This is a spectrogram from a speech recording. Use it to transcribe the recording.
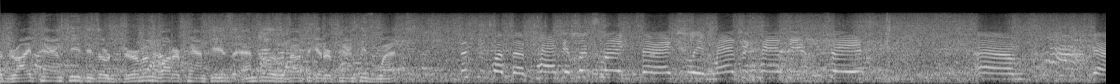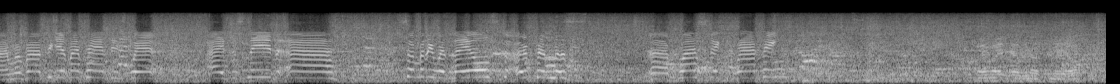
the dry panty. These are German water panties. Angela's about to get her panties wet. This is what the packet looks like. They're actually magic panties, it says. Um, yeah, I'm about to get my panties wet. I just need uh, somebody with nails to open this uh, plastic wrapping. I might have enough nail.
